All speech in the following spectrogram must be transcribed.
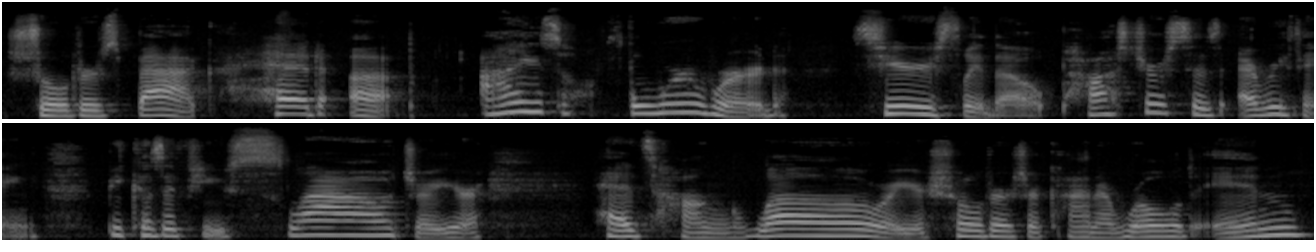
shoulders back, head up, eyes forward. Seriously, though, posture says everything because if you slouch or your head's hung low or your shoulders are kind of rolled in,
